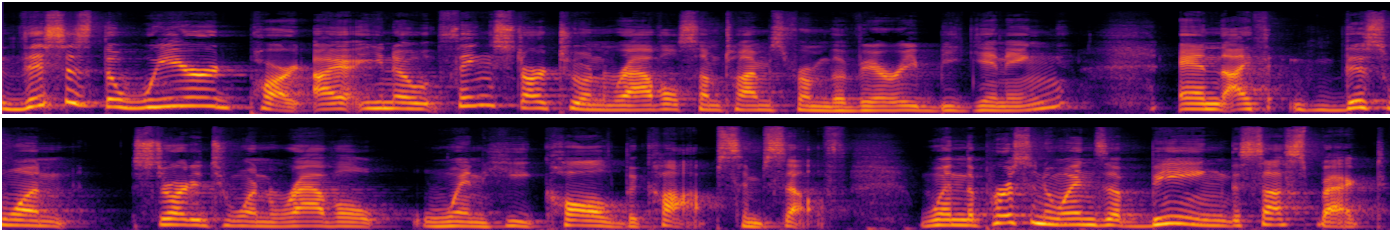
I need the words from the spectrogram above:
this is the weird part. I, you know, things start to unravel sometimes from the very beginning. And I, th- this one started to unravel when he called the cops himself. When the person who ends up being the suspect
